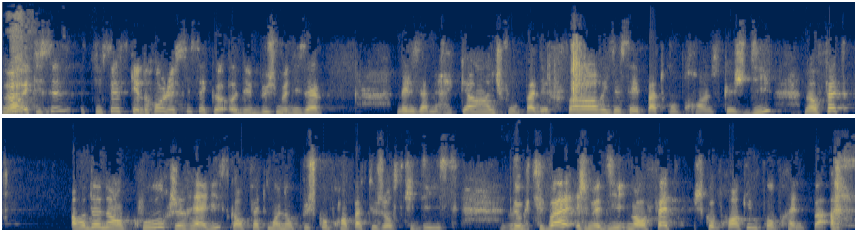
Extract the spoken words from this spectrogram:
Non, et tu sais, tu sais, ce qui est drôle aussi, c'est qu'au début, je me disais mais les Américains, ils font pas d'efforts, ils essayent pas de comprendre ce que je dis. Mais en fait, en donnant cours, je réalise qu'en fait, moi non plus, je comprends pas toujours ce qu'ils disent. Donc, tu vois, je me dis, mais en fait, je comprends qu'ils ne me comprennent pas.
